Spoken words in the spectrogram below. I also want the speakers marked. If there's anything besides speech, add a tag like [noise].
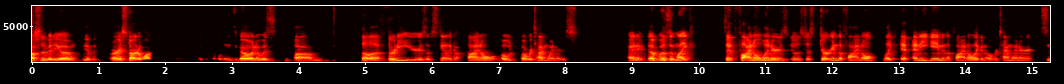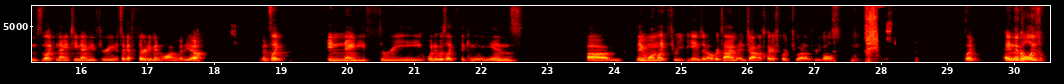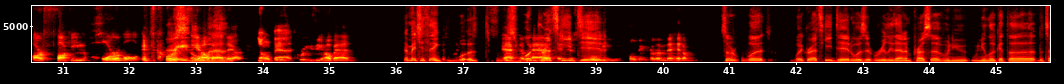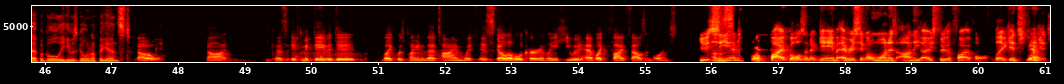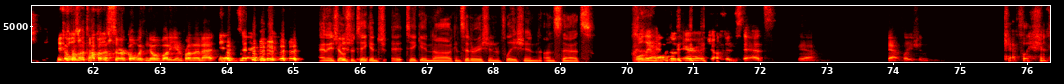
Speaker 1: watched the video, or I started watching a couple days ago, and it was um the 30 years of Stanley Cup final o- overtime winners, and it, it wasn't like the final winners. It was just during the final, like any game in the final, like an overtime winner since like 1993. It's like a 30 minute long video. [laughs] It's like in 93 when it was like the Canadiens, um, they won like three games in overtime, and John LeClair scored two out of three goals. [laughs] like, and the goalies are fucking horrible. It's crazy
Speaker 2: so
Speaker 1: how
Speaker 2: bad.
Speaker 1: bad they are.
Speaker 3: So
Speaker 1: It's
Speaker 3: bad.
Speaker 1: crazy how bad.
Speaker 2: That makes you think. Was, was what Gretzky did?
Speaker 1: hoping, hoping for them to hit them.
Speaker 2: So what what Gretzky did was it really that impressive when you when you look at the the type of goalie he was going up against?
Speaker 1: No, not because if McDavid did like was playing at that time with his skill level currently, he would have like five thousand points.
Speaker 3: You
Speaker 2: was-
Speaker 3: see him score five goals in a game. Every single one is on the ice through the five hole. Like it's,
Speaker 1: Yeah.
Speaker 3: it's his
Speaker 1: From the top of the [laughs] circle with nobody in front of the net.
Speaker 3: Yeah, exactly. [laughs]
Speaker 2: NHL should take in take in uh, consideration inflation on stats.
Speaker 3: well, they have those [laughs] era adjusted stats.
Speaker 1: yeah, catflation.
Speaker 3: Catflation.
